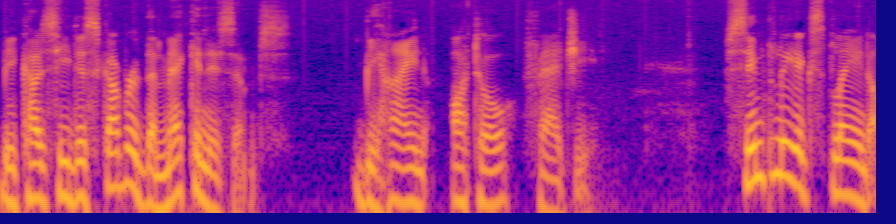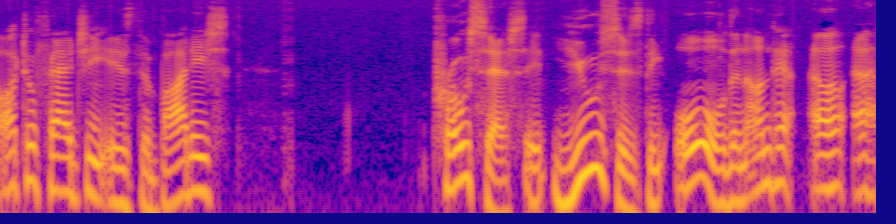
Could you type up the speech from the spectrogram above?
because he discovered the mechanisms behind autophagy. Simply explained, autophagy is the body's process. It uses the old and unha uh, uh,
